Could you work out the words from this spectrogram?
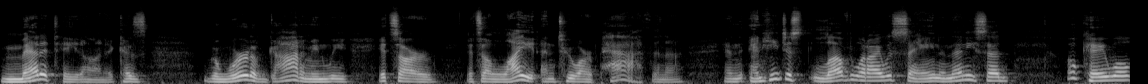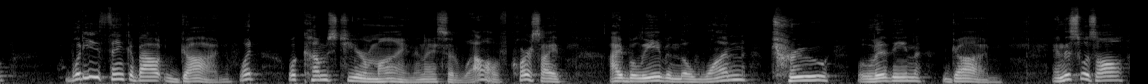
meditate on it because the word of God, I mean, we it's our it's a light unto our path. And, a, and, and he just loved what I was saying. And then he said, Okay, well, what do you think about God? What, what comes to your mind? And I said, Well, of course, I, I believe in the one true living God. And this was all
